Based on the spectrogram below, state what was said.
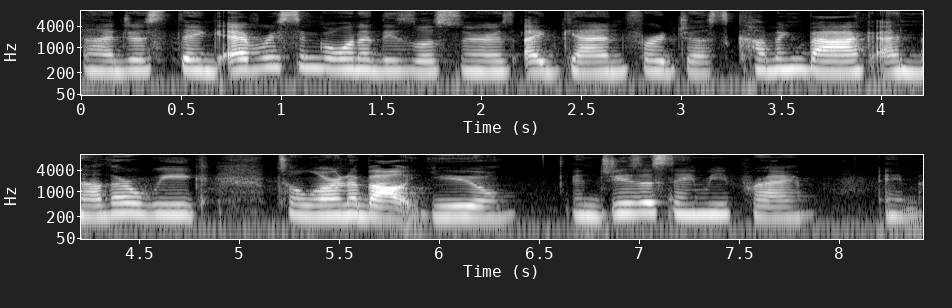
And I just thank every single one of these listeners again for just coming back another week to learn about you. In Jesus' name we pray. Amen.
